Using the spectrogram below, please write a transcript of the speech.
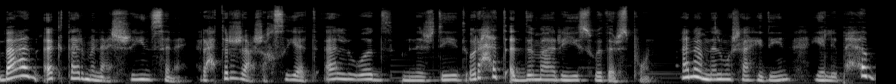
بعد أكثر من عشرين سنة رح ترجع شخصية إل وودز من جديد ورح تقدمها ريس ويذرسبون أنا من المشاهدين يلي بحب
